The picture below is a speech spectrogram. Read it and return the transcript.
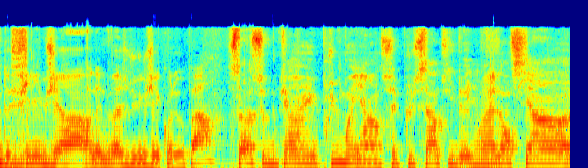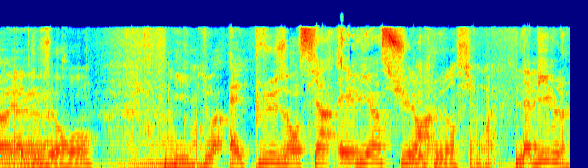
De Philippe Gérard, l'élevage du gecko léopard, Ça, ce bouquin est plus moyen, c'est plus simple, il doit être Ouais. plus ancien. euh, et à 12 euros. Il doit être plus ancien et bien Il sûr est plus ancien, ouais. la Bible.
